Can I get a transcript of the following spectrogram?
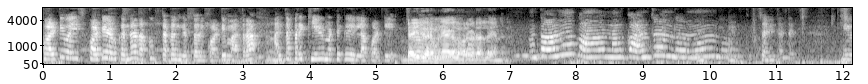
ಕ್ವಾಲಿಟಿ ವೈಸ್ ಕ್ವಾಲಿಟಿ ಹೇಳ್ಬೇಕಂದ್ರೆ ರೊಕ್ಕಕ್ಕೆ ತಕ್ಕಂಗಿರ್ತಾವ್ರಿ ಕ್ವಾಲಿಟಿ ಮಾತ್ರ. ಅಂತ ಪರಿ ಕೀಳ್ ಮಟ್ಟಕ್ಕೆ ಇಲ್ಲ ಕ್ವಾಲಿಟಿ ಡೈಲಿ ಅವ್ರ ಮನೆಯಾಗಲ್ಲ ಹೊರಗಡೆ ಅಲ್ಲ ಏನಿಲ್ಲ ಸರಿ ತಂದೆ. ನೀವು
